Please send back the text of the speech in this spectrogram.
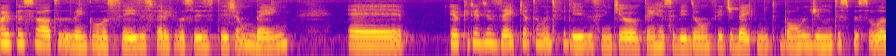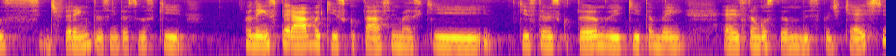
Oi, pessoal, tudo bem com vocês? Espero que vocês estejam bem. É... Eu queria dizer que eu tô muito feliz, assim, que eu tenho recebido um feedback muito bom de muitas pessoas diferentes, assim, pessoas que eu nem esperava que escutassem, mas que, que estão escutando e que também é, estão gostando desse podcast.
